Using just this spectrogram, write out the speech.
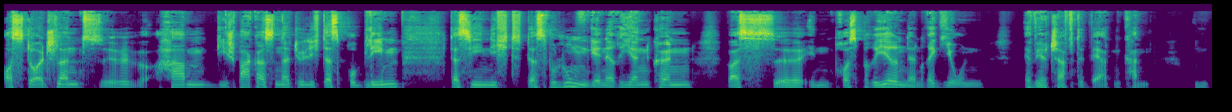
Ostdeutschland äh, haben die Sparkassen natürlich das Problem, dass sie nicht das Volumen generieren können, was äh, in prosperierenden Regionen erwirtschaftet werden kann. Und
